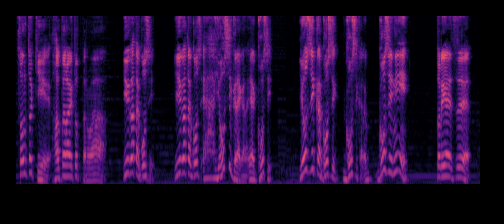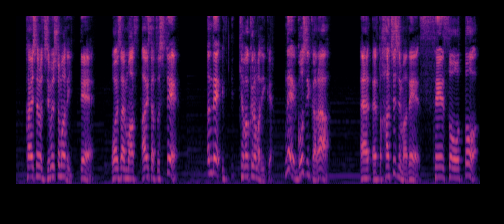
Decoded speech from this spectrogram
その時、働いとったのは、夕方5時。夕方5時、あ4時くらいかな。いや、5時。4時か5時、5時かな？5時に、とりあえず、会社の事務所まで行って、おはようございます。挨拶して、んで、キャバクラまで行くやん。で、5時から、え、えっと、8時まで、清掃と、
